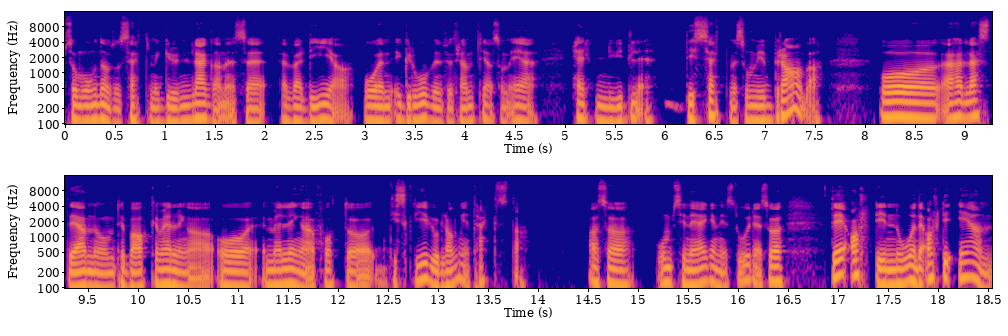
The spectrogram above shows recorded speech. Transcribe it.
som ungdom som sitter med grunnleggende verdier og en grobunn for fremtida som er helt nydelig. De sitter med så mye bra, da. Og jeg har lest igjennom tilbakemeldinger og meldinger jeg har fått, og de skriver jo lange tekster. Altså om sin egen historie. Så det er alltid noen, det er alltid én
